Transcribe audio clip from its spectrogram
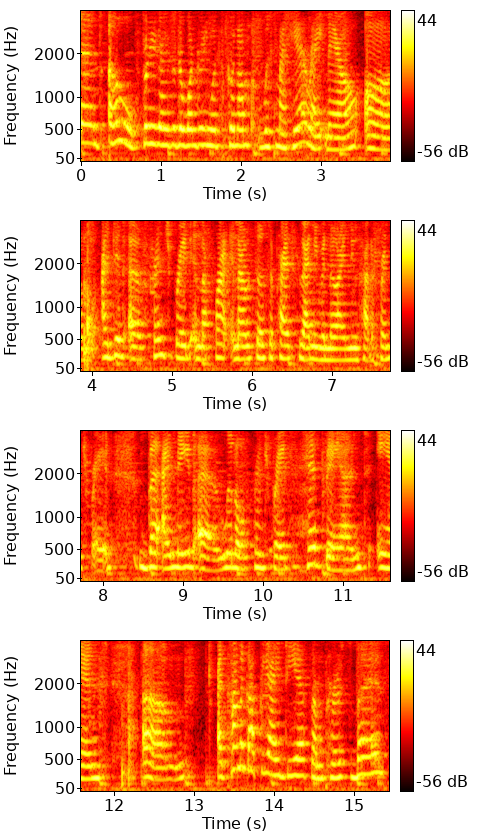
And, oh, for you guys that are wondering what's going on with my hair right now, um, I did a French braid in the front, and I was so surprised because I didn't even know I knew how to French braid. But I made a little French braid headband, and um, I kind of got the idea from Purse Buzz.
